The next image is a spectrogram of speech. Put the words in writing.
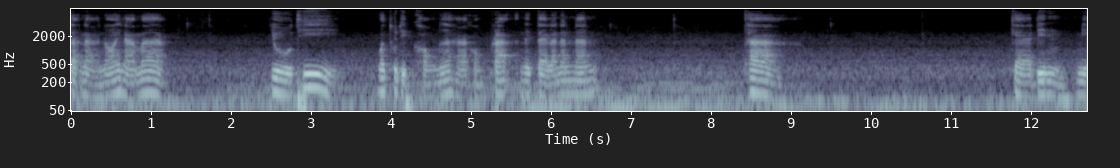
จะหนาน้อยหนามาก อยู่ที่วัตถุดิบของเนื้อหาของพระในแต่ละนั้น ๆ ถ้า แก่ดินมี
